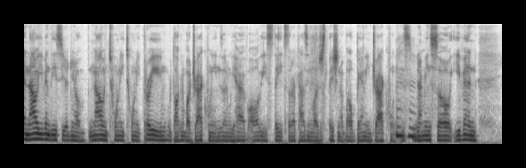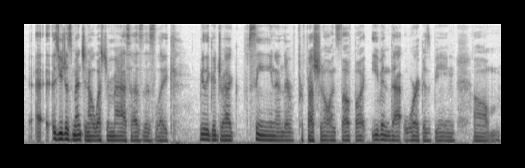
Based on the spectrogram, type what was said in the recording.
and now, even this year, you know, now in 2023, we're talking about drag queens, and we have all these states that are passing legislation about banning drag queens. You know what I mean? So, even as you just mentioned, how Western Mass has this like really good drag scene and they're professional and stuff but even that work is being um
